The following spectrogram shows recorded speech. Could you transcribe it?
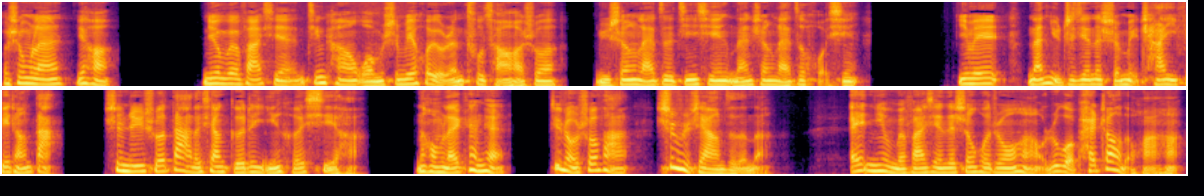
我是木兰，你好。你有没有发现，经常我们身边会有人吐槽哈，说女生来自金星，男生来自火星，因为男女之间的审美差异非常大，甚至于说大的像隔着银河系哈。那我们来看看这种说法是不是这样子的呢？哎，你有没有发现，在生活中哈，如果拍照的话哈，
